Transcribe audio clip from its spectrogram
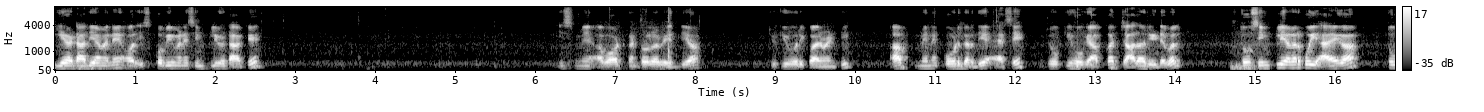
ये हटा दिया मैंने और इसको भी मैंने सिंपली हटा के इसमें अबाउट कंट्रोलर भेज दिया, क्योंकि वो रिक्वायरमेंट थी। अब मैंने कोड कर दिया ऐसे, जो कि हो गया आपका ज़्यादा रीडेबल तो सिंपली अगर कोई आएगा तो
